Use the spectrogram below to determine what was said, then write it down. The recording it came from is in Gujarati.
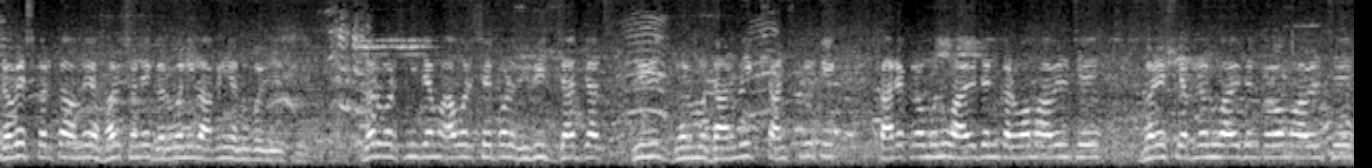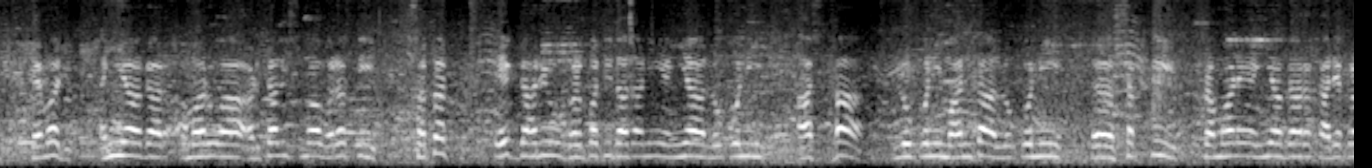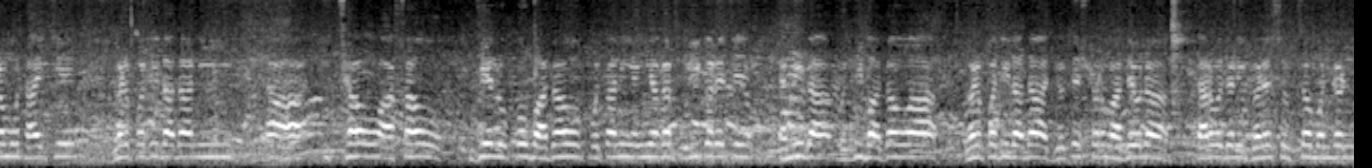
પ્રવેશ કરતા અમે હર્ષ અને ગર્વની લાગણી અનુભવીએ છીએ. દર વર્ષની જેમ આ વર્ષે પણ વિવિધ જાત જાત, વિવિધ ધર્મ, ધાર્મિક, સાંસ્કૃતિક કાર્યક્રમોનું આયોજન કરવામાં આવેલ છે. ગણેશ યજ્ઞનું આયોજન કરવામાં આવેલ છે. તેમજ અહીંયા આગળ અમારું આ અડતાલીસમાં વર્ષથી સતત એક ધાર્યું ગણપતિ દાદાની અહીંયા લોકોની આસ્થા, લોકોની માનતા, લોકોની શક્તિ પ્રમાણે અહીંયા આગળ કાર્યક્રમો થાય છે. ગણપતિ દાદાની ઈચ્છાઓ, આશાઓ, જે લોકો બાધાઓ પોતાની અહીંયા આગળ પૂરી કરે છે, એમની બધી બાધાઓ આ ગણપતિ દાદા જ્યોતેશ્વર મહાદેવના સાર્વજનિક ગણેશ ઉત્સવ મંડળ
